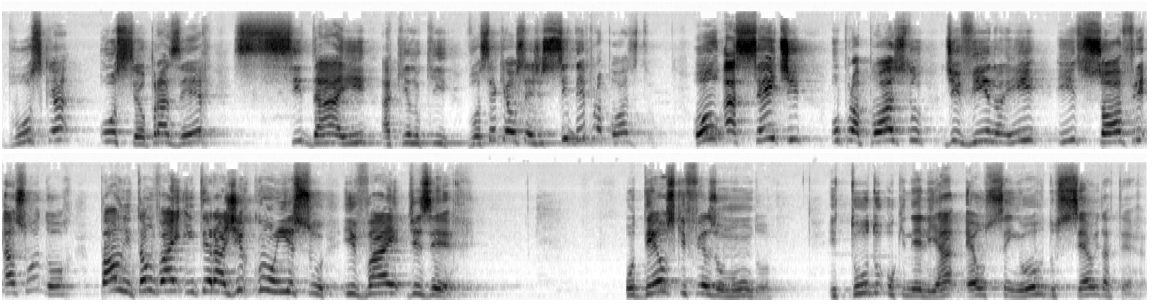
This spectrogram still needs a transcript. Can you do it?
busca o seu prazer, se dá aí aquilo que você quer, ou seja, se dê propósito. Ou aceite o propósito divino aí e sofre a sua dor. Paulo então vai interagir com isso e vai dizer: o Deus que fez o mundo e tudo o que nele há é o Senhor do céu e da terra.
